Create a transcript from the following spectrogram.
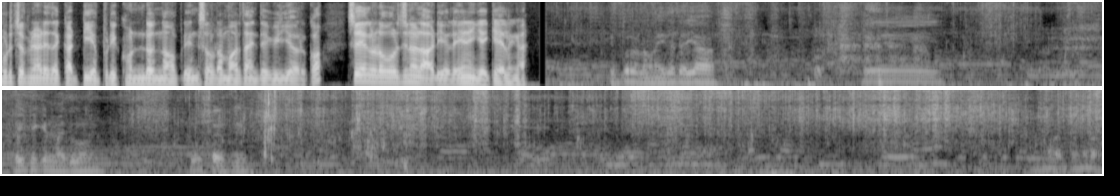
பிடிச்ச பின்னாடி இதை கட்டி எப்படி கொண்டு வந்தோம் அப்படின்னு சொல்கிற மாதிரி தான் இந்த வீடியோ இருக்கும். ஸோ எங்களோட ஒரிஜினல் ஆடியோலேயே நீங்கள் கேளுங்க. இப்போ இல்லை இதை சரியா லைட் வைக்கணுமா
